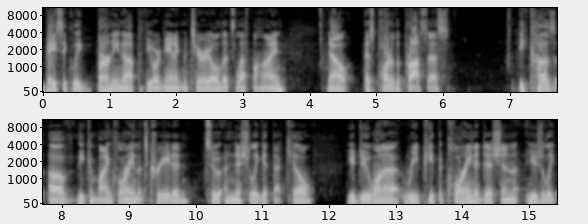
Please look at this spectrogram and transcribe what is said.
basically burning up the organic material that's left behind. Now, as part of the process, because of the combined chlorine that's created to initially get that kill, you do want to repeat the chlorine addition usually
